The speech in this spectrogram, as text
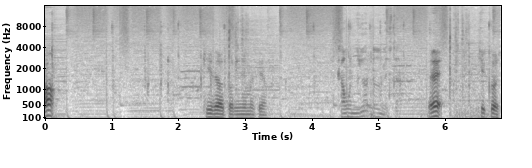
Oh. Aquí de otro niño metido. Cago en Dios, ¿dónde está? Eh, chicos.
